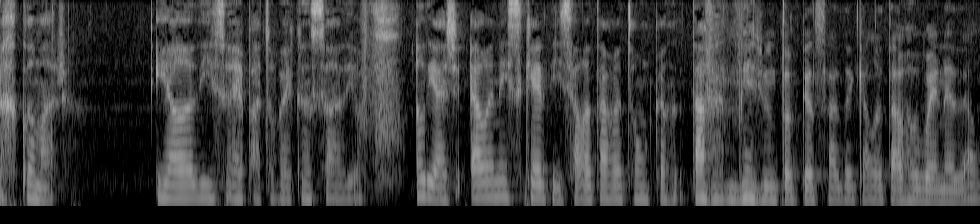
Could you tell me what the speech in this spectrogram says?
a reclamar. E ela disse: É pá, estou bem cansada. E eu, aliás, ela nem sequer disse, ela estava tão estava mesmo tão cansada que ela estava bem na dela.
